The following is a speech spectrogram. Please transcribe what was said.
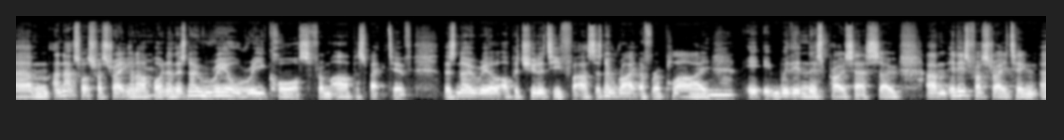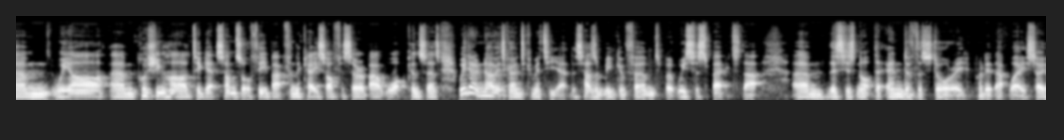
Um, and that's what's frustrating on our point. And there's no real recourse from our perspective. There's no real opportunity for us. There's no right of reply i within this process. So um, it is frustrating. Um, we are um, pushing hard to get some sort of feedback from the case officer about what concerns. We don't know it's going to committee yet. This hasn't been confirmed, but we suspect that um, this is not the end of the story, put it that way. So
